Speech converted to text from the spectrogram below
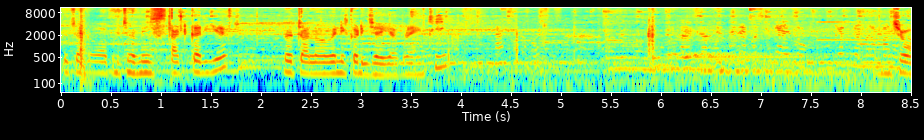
તો ચાલો આપણે જર્ની સ્ટાર્ટ કરીએ. તો ચાલો હવે નીકળી જઈએ આપણે અહીંથી. જો.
